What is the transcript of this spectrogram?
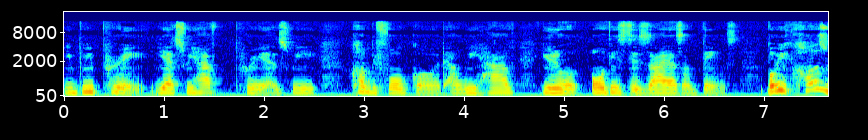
we pray. Yes, we have prayers, we come before God and we have, you know, all these desires and things. But because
